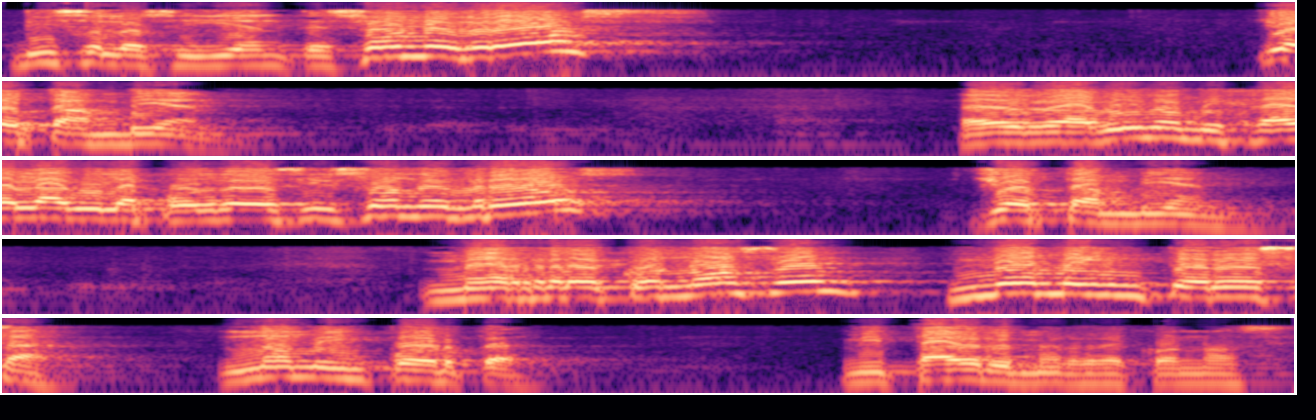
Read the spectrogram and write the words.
dice lo siguiente, ¿son hebreos? Yo también. El rabino Mijael Ávila podría decir, ¿son hebreos? Yo también. ¿Me reconocen? No me interesa, no me importa. Mi padre me reconoce.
